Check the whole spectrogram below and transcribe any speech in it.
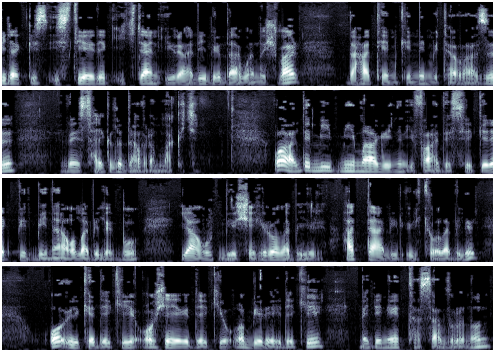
Bilakis isteyerek içten iradi bir davranış var. Daha temkinli, mütevazı ve saygılı davranmak için. O halde mimarinin ifadesi gerek bir bina olabilir bu yahut bir şehir olabilir, hatta bir ülke olabilir. O ülkedeki, o şehirdeki, o bireydeki medeniyet tasavvurunun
